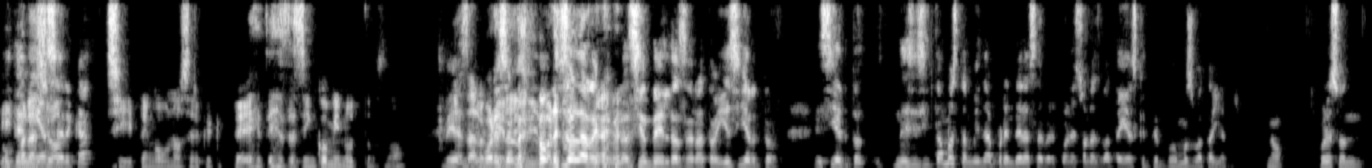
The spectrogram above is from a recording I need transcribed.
¿Y tenías cerca? Sí, tengo uno cerca que es de cinco minutos, ¿no? por, eso la, por eso la recomendación de él de hace rato. Y es cierto, es cierto. Necesitamos también aprender a saber cuáles son las batallas que te podemos batallar, ¿no? ¿Cuáles son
